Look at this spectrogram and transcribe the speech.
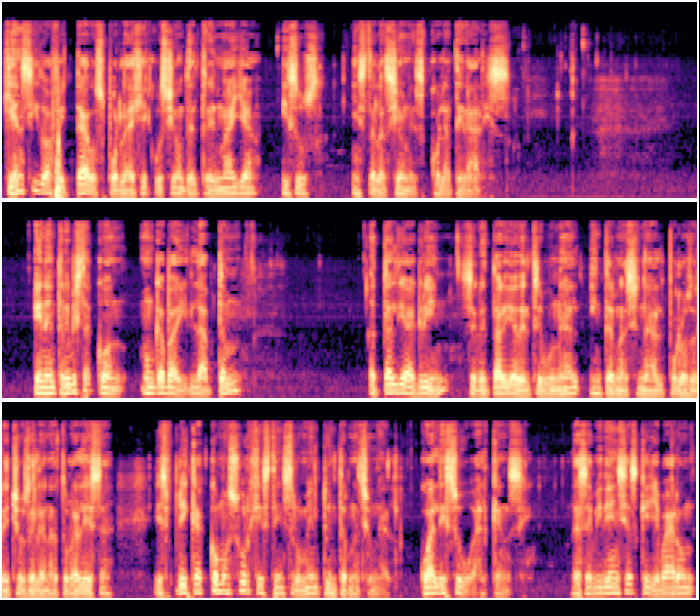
que han sido afectados por la ejecución del tren Maya y sus instalaciones colaterales. En entrevista con Mungabay Laptam, Natalia Green, secretaria del Tribunal Internacional por los Derechos de la Naturaleza, explica cómo surge este instrumento internacional, cuál es su alcance, las evidencias que llevaron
